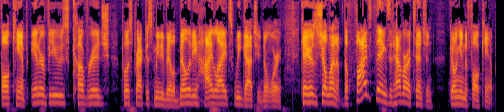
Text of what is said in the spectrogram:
fall camp interviews, coverage, post practice media availability, highlights. We got you. Don't worry. Okay, here's the show lineup. The five things that have our attention going into fall camp.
